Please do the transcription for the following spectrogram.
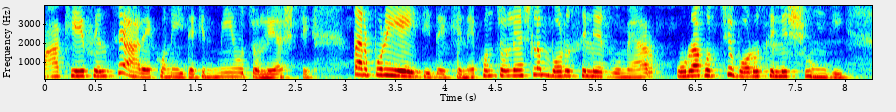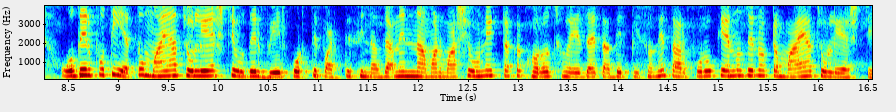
মা খেয়ে ফেলছে আর এখন এই দেখেন মেয়েও চলে আসছে। তারপরে এই যে দেখেন, এখন চলে আসলাম বড় ছেলের রুমে আর ওরা হচ্ছে বড় ছেলের সঙ্গী। ওদের প্রতি এত মায়া চলে আসছে, ওদের বের করতে পারতেছি না। জানেন না, আমার মাসে অনেক টাকা খরচ হয়ে যায় তাদের পিছনে, তারপরও কেন যেন একটা মায়া চলে আসছে।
